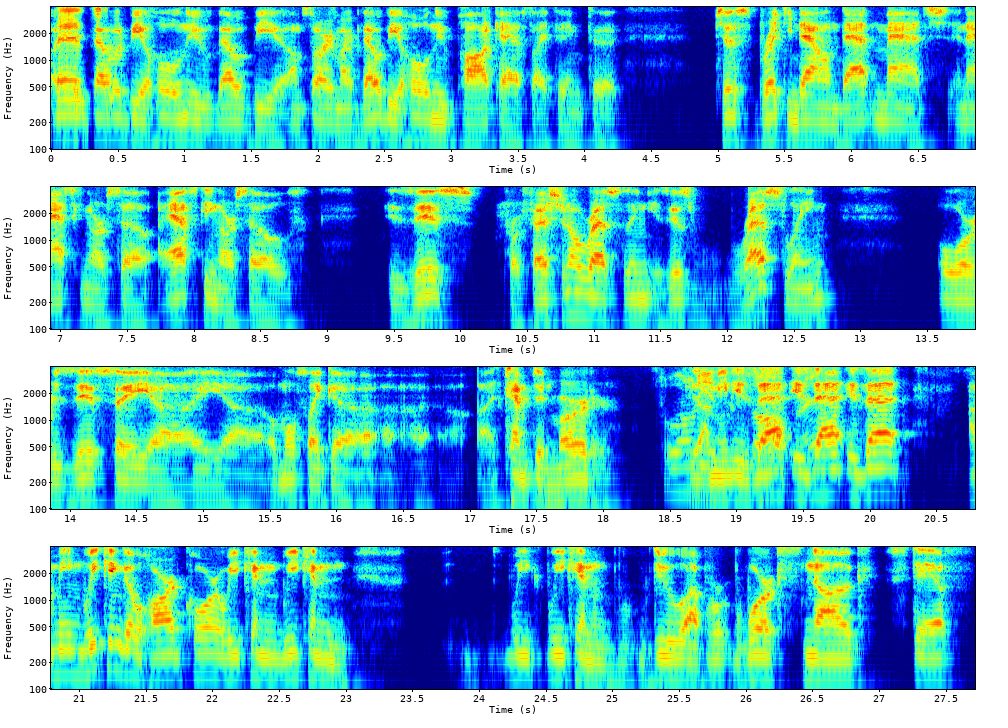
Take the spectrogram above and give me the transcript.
I and think that would be a whole new. That would be. I'm sorry, Mike. That would be a whole new podcast. I think to just breaking down that match and asking ourselves, asking ourselves, is this professional wrestling? Is this wrestling? or is this a, uh, a uh, almost like a, a, a attempted murder? I mean, is that is that is that? I mean, we can go hardcore. We can we can we we can do a work snug, stiff,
